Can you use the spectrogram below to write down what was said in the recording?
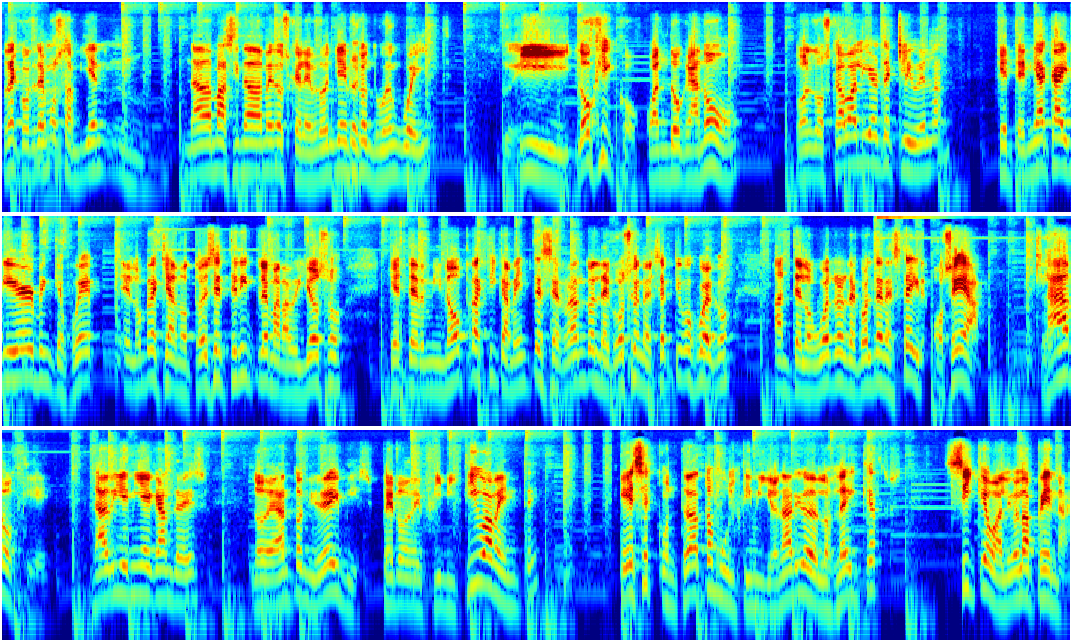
Recordemos también mm, nada más y nada menos que LeBron James con Dwayne Wade. Y lógico, cuando ganó con los Cavaliers de Cleveland, que tenía Kyrie Irving, que fue el hombre que anotó ese triple maravilloso que terminó prácticamente cerrando el negocio en el séptimo juego ante los Warriors de Golden State. O sea, claro que nadie niega, Andrés, lo de Anthony Davis, pero definitivamente ese contrato multimillonario de los Lakers sí que valió la pena.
